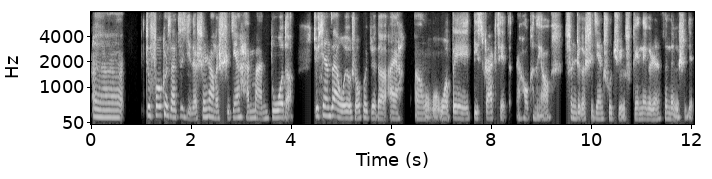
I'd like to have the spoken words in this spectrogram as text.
嗯，就 focus 在自己的身上的时间还蛮多的。就现在我有时候会觉得，哎呀，嗯，我我被 distracted，然后可能要分这个时间出去给那个人分那个时间。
